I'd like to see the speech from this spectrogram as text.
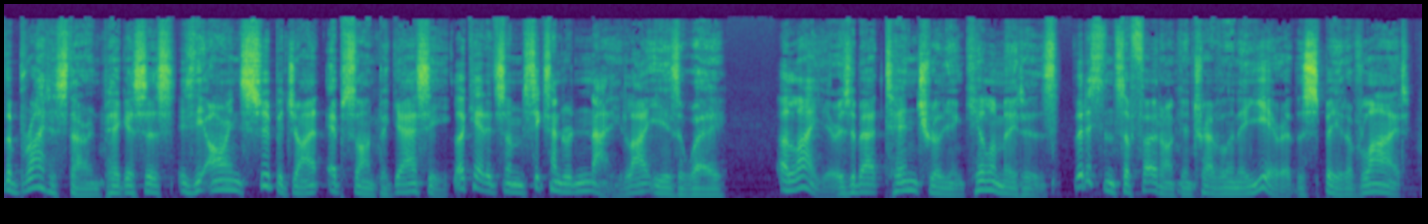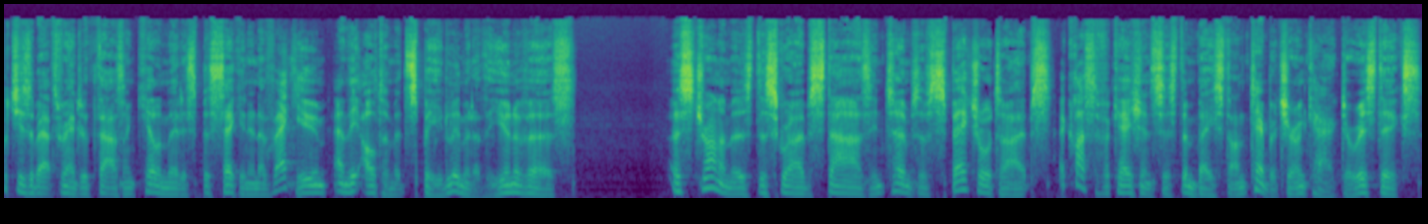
The brightest star in Pegasus is the orange supergiant Epsilon Pegasi, located some 690 light years away. A light year is about 10 trillion kilometres, the distance a photon can travel in a year at the speed of light, which is about 300,000 kilometres per second in a vacuum and the ultimate speed limit of the universe. Astronomers describe stars in terms of spectral types, a classification system based on temperature and characteristics.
